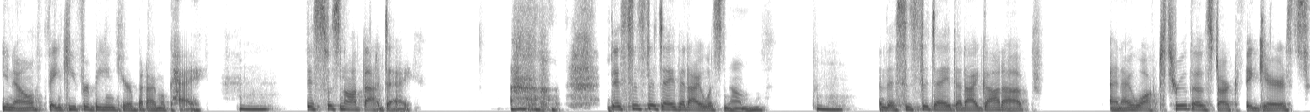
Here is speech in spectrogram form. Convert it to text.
You know, thank you for being here, but I'm okay. Mm-hmm. This was not that day. this is the day that I was numb. Mm-hmm. And this is the day that I got up and I walked through those dark figures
